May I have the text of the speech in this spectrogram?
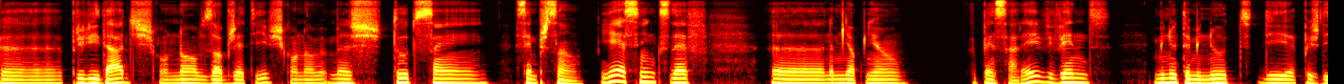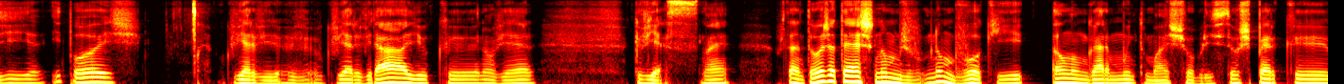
uh, prioridades, com novos objetivos, com mas tudo sem, sem pressão. E é assim que se deve, uh, na minha opinião, a pensar. É vivendo minuto a minuto, dia após dia, e depois que vier, vir, o que vier virá e o que não vier, que viesse, não é? Portanto, hoje até acho que não me, não me vou aqui alongar muito mais sobre isso. Eu espero que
